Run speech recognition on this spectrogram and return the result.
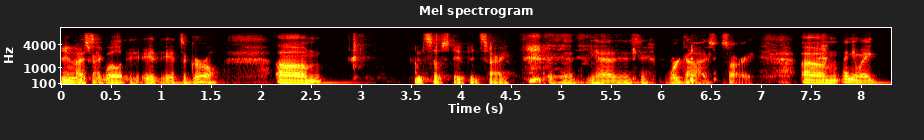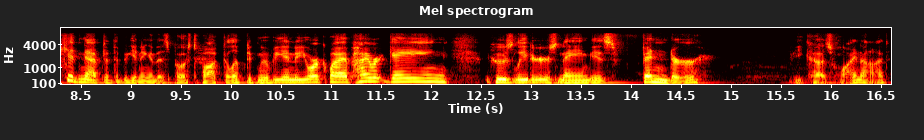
Anyway, I said, well, it, it's a girl. Um, I'm so stupid. Sorry. yeah, we're guys. Sorry. Um, anyway, kidnapped at the beginning of this post-apocalyptic movie in New York by a pirate gang whose leader's name is Fender, because why not?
